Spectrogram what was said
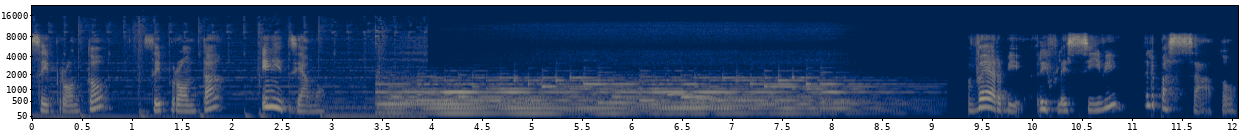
Sei pronto? Sei pronta? Iniziamo! Verbi riflessivi nel passato.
